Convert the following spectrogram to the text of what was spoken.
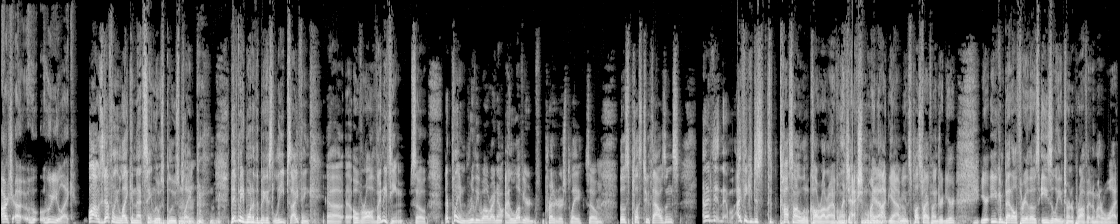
Arch, uh, who, who do you like? Well, I was definitely liking that St. Louis Blues mm-hmm. play. Mm-hmm. They've made one of the biggest leaps, I think, uh, uh, overall of any team. So they're playing really well right now. I love your Predators play. So mm-hmm. those plus two thousands, and I, thi- I think you just t- toss on a little Colorado Avalanche action. Why Yeah. not? Yeah, I mean it's plus five hundred. You're you're you can bet all three of those easily and turn a profit no matter what.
